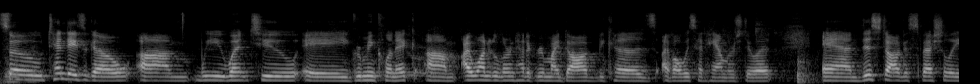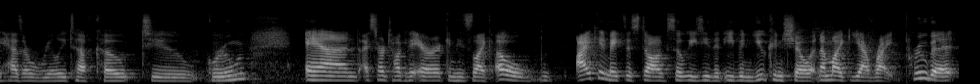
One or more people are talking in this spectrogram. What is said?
So 10 days ago, um, we went to a grooming clinic. Um, I wanted to learn how to groom my dog because I've always had handlers do it. And this dog especially has a really tough coat to groom. And I started talking to Eric and he's like, oh, I can make this dog so easy that even you can show it. And I'm like, yeah, right, prove it.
